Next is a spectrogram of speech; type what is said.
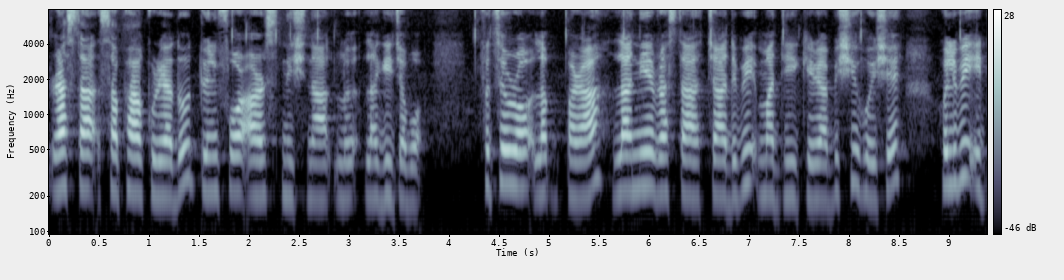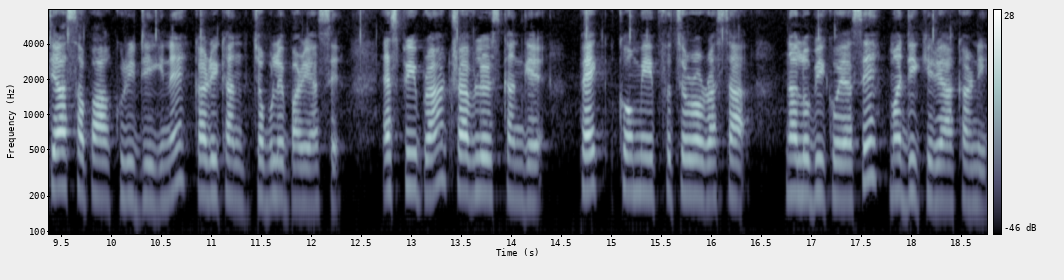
ৰাস্তা চাফা কৰিয়াটো টুৱেণ্টি ফ'ৰ আৱাৰ্ছ নিচিনা লাগি যাব ফচৰ পৰা লানিয়ে ৰাস্তা চা দিবি মাটি কিৰিয়া বেছি হৈছে হ'লেবি এতিয়া চাফা কৰি দি কিনে গাড়ীখন যাবলৈ পাৰি আছে এছ পিৰ পৰা ট্ৰেভেলাৰ্ছ খানগে পেক কমি ফচৰৰ ৰাস্তা নালবি কৈ আছে মাটি কিৰিয়াৰ কাৰণে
